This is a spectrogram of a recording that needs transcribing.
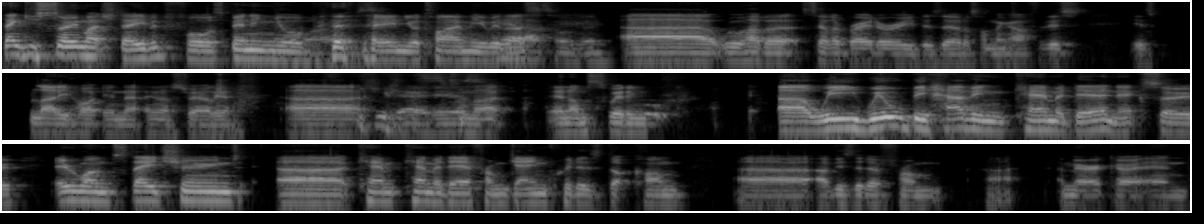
thank you so much, David, for spending your no birthday and your time here with yeah, us. That's all good. Uh, we'll have a celebratory dessert or something after this. It's bloody hot in in Australia uh, yeah, tonight, and I'm sweating. Uh, we will be having Cam Adair next, so everyone stay tuned. Uh, Cam, Cam Adair from GameQuitters.com, uh, a visitor from uh, America, and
